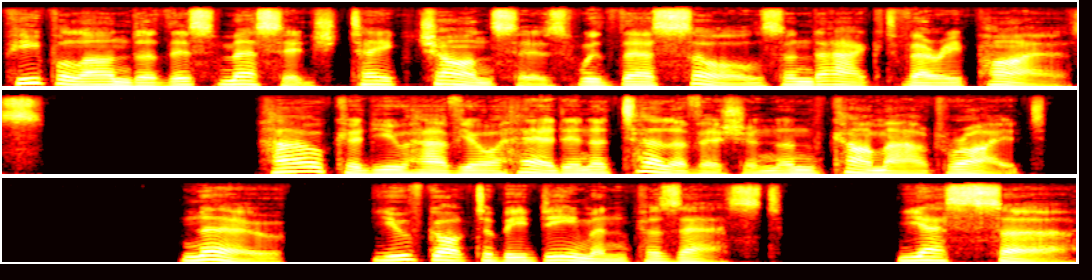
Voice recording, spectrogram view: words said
People under this message take chances with their souls and act very pious. How could you have your head in a television and come out right? No. You've got to be demon possessed. Yes, sir.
